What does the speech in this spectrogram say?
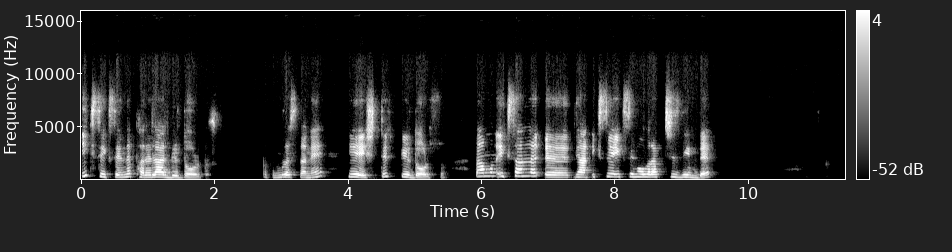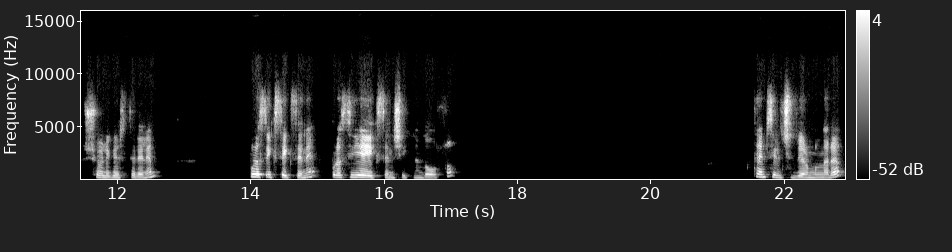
x eksenine paralel bir doğrudur. Bakın burası da ne? y eşittir 1 doğrusu. Ben bunu eksenler e, yani x y ekseni olarak çizdiğimde şöyle gösterelim. Burası x ekseni, burası y ekseni şeklinde olsun. Temsili çiziyorum bunları.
